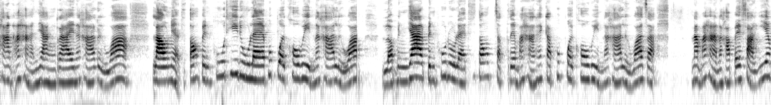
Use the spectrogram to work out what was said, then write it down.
ทานอาหารอย่างไรนะคะ หรือว่าเราเนี่ยจะต้องเป็นผู้ที่ดูแลผู้ป่วยโควิดนะคะ หรือว่าเราเป็นญาติเป็นผู้ดูแลที่ต้องจัดเตรียมอาหารให้กับผู้ป่วยโควิดนะคะ หรือว่าจะนำอาหารนะคะ ไปฝากเยี่ยม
